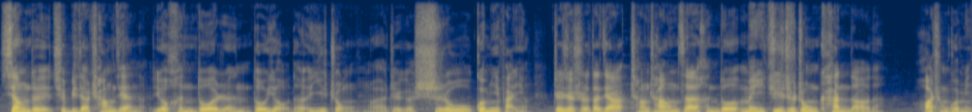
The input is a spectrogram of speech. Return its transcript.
相对却比较常见的，有很多人都有的一种呃这个食物过敏反应，这就是大家常常在很多美剧之中看到的。花虫过敏。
